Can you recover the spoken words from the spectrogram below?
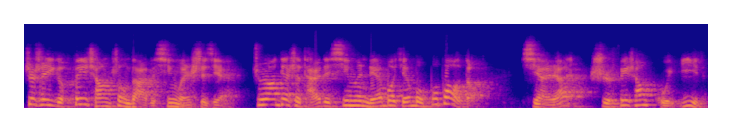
这是一个非常重大的新闻事件。中央电视台的新闻联播节目不报道，显然是非常诡异的。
